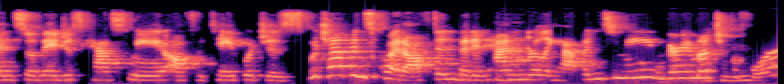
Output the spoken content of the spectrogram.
and so they just cast me off the tape, which is which happens quite often, but it hadn't really happened to me very much Mhm. before.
